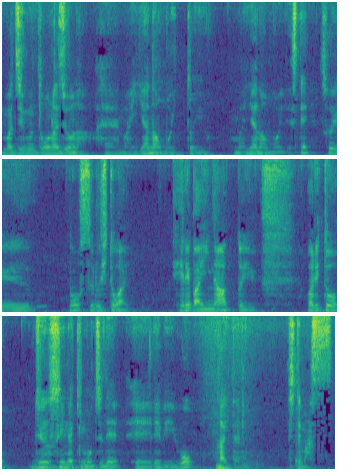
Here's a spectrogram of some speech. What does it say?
まあ、自分と同じような、えー、まあ、嫌な思いという、ま、嫌な思いですね。そういうのをする人は減ればいいなという割と純粋な気持ちで、えー、レビューを書いたりしてます、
